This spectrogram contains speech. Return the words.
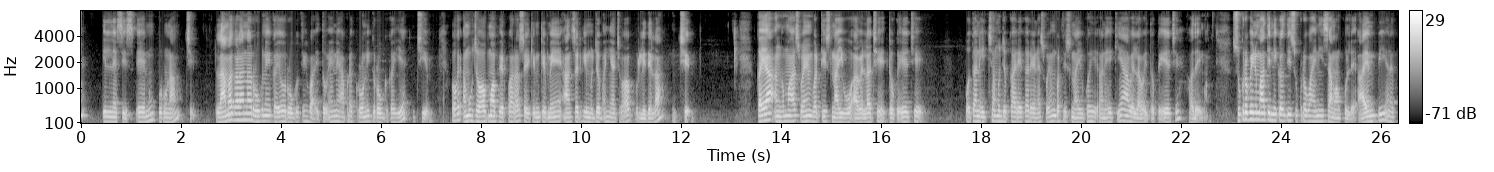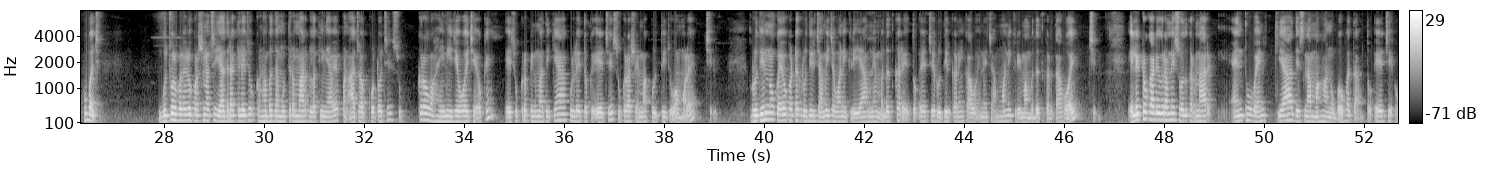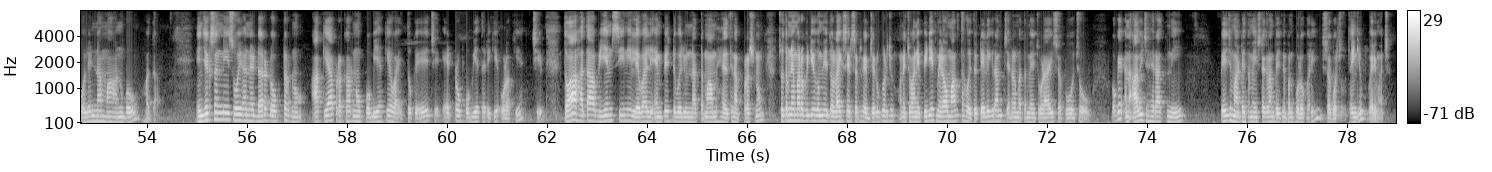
Illnesses એનું પૂરું નામ છે. લાંબા ગાળાના રોગને કયો રોગ કહેવાય? તો એને આપણે ક્રોનિક રોગ કહીએ છીએ. ઓકે? અમુક જવાબમાં ફેરફાર હશે. કેમ કે મેં આન્સર કી મુજબ અહીંયા જવાબ લીધેલા છે. કયા અંગમાં સ્વયંવર્તી સ્નાયુઓ આવેલા છે? તો કે એ છે, પોતાની ઈચ્છા મુજબ કાર્ય કરે એને સ્વયંવર્તી સ્નાયુ કહે અને એ ક્યાં આવેલા હોય? તો કે એ છે, હૃદયમાં. શુક્રપિંડમાંથી નીકળતી શુક્રવાહિની શામાં ખુલે. આઈએમપી અને ખૂબ જ ગૂંચવણ ભરેલો પ્રશ્ન છે. યાદ રાખી લેજો, ઘણા બધા મૂત્ર માર્ગ લખીને આવે, પણ આ જવાબ ખોટો છે. શુક્રવાહિની જે હોય છે, ઓકે, એ શુક્રપિંડમાંથી ક્યાં ખુલે? તો કે એ છે, શુક્રાશયમાં ખુલતી જોવા મળે છે. રુધિરનો કયો ઘટક રુધિર જામી જવાની ક્રિયાને મદદ કરે તો એ છે રુધિર કણિકાઓ. એને જામવાની ક્રિયામાં મદદ કરતા હોય છે. ઇલેક્ટ્રોકાર્ડિયોગ્રામની શોધ કરનાર એન્થોવેન કયા દેશના મહાનુભવ હતા? તો એ છે હોલેન્ડના મહાનુભવ હતા. ઇન્જેક્શનની સોય અને ડર ડૉક્ટરનો આ કયા પ્રકારનો ફોબિયા કહેવાય? તો કે એ છે એટ્રોફોબિયા તરીકે ઓળખીએ છીએ. તો આ હતા વીએમસીની લેવાયેલી એમપીએસડબલ્યુના તમામ હેલ્થના પ્રશ્નો. જો તમને અમારો વીડિયો ગમ્યો હોય તો લાઇક શેર સબસ્ક્રાઈબ જરૂર કરજો. અને જો આની પીડીએફ મેળવવા માગતા હોય તો ટેલિગ્રામ ચેનલમાં તમે જોડાઈ શકો છો. ઓકે? અને આવી જાહેરાતની પેજ માટે તમે ઇન્સ્ટાગ્રામ પેજને પણ ફોલો કરી શકો છો. Thank you very much.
